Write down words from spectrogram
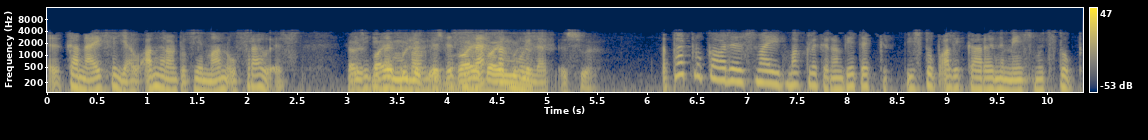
Uh, kan hy vir jou aanrand of jy man of vrou is? Ja, dit is baie moeilik, is, is baie baie moeilik. Is so. 'n Padblokkade is my makliker, dan weet ek jy stop al die karre en 'n mens moet stop.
